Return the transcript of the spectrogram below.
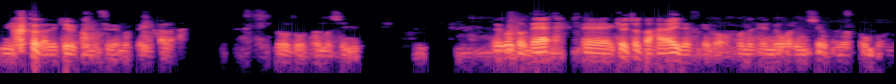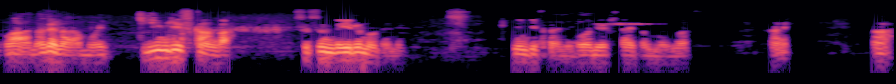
見ることができるかもしれませんから、どうぞお楽しみ。ということで、えー、今日ちょっと早いですけど、この辺で終わりにしようかなと思うのは、なぜならもうジンギスカンが進んでいるのでね、ジンギスカンに合流したいと思います。はい。あ、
